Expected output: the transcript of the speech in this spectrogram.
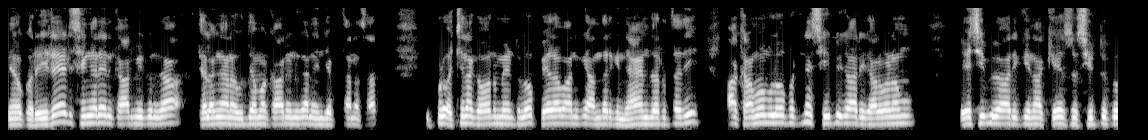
నేను ఒక రిటైర్డ్ సింగరేణి కార్మికునిగా తెలంగాణ ఉద్యమకారునిగా నేను చెప్తాను సార్. ఇప్పుడు వచ్చిన గవర్నమెంట్లో పేదవానికి అందరికీ న్యాయం జరుగుతుంది. ఆ క్రమం లోపలనే సిపి గారి కలవడం ఏసీపీ గారికి నా కేసు సిట్టుకు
